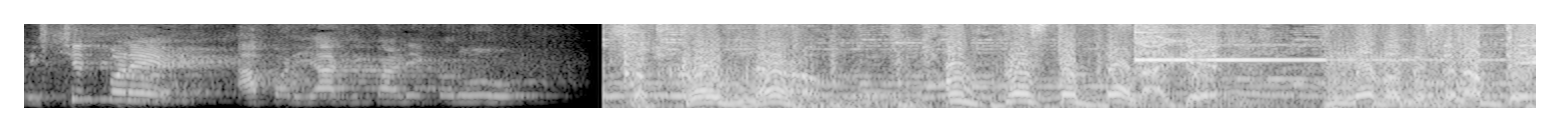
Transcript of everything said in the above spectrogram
निश्चितपणे आपण या ठिकाणी करू. Subscribe now and press the bell icon never miss an update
